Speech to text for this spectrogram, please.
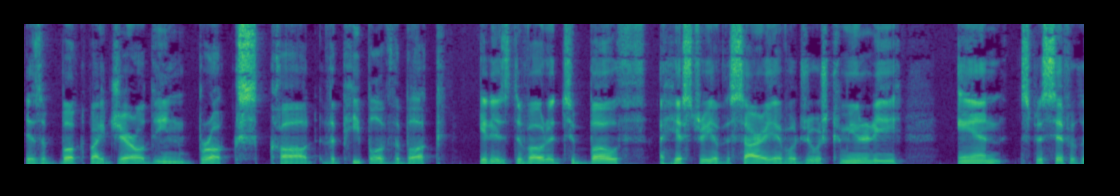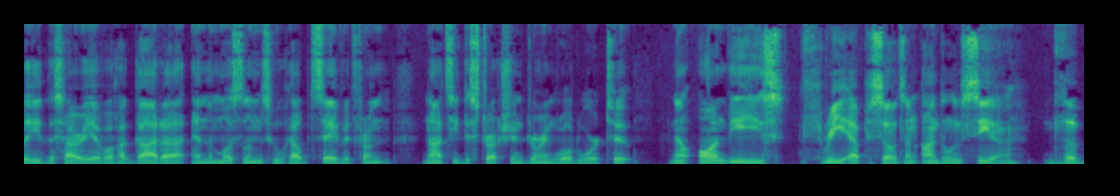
is a book by Geraldine Brooks called The People of the Book. It is devoted to both a history of the Sarajevo Jewish community and specifically the Sarajevo Haggadah and the Muslims who helped save it from Nazi destruction during World War II. Now, on these three episodes on Andalusia, the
